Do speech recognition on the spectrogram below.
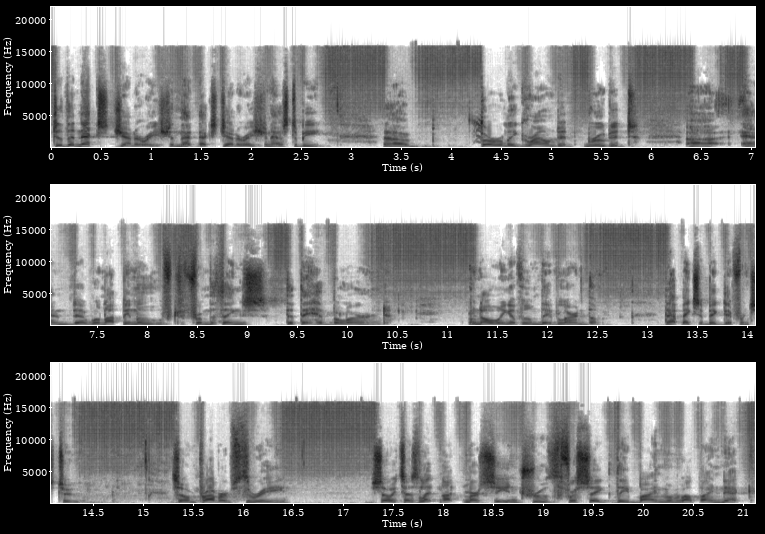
to the next generation. That next generation has to be uh, thoroughly grounded, rooted, uh, and uh, will not be moved from the things that they have learned, knowing of whom they've learned them. That makes a big difference too. So in Proverbs 3, so it says, Let not mercy and truth forsake thee, bind them about thy neck,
